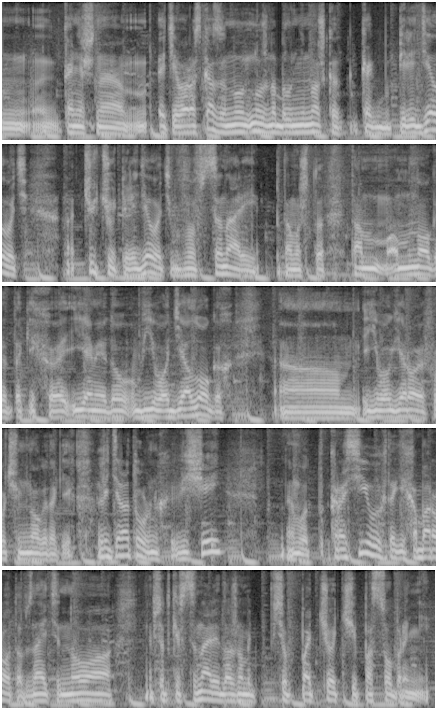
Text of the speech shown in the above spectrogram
конечно, эти его рассказы ну, нужно было немножко как бы переделывать, э, чуть-чуть переделывать в, в сценарии, потому что там много таких, э, я имею в виду в его диалогах, э, его героев очень много таких литературных вещей, вот, красивых таких оборотов, знаете, но все-таки в сценарии должно быть все почетче, пособранней.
